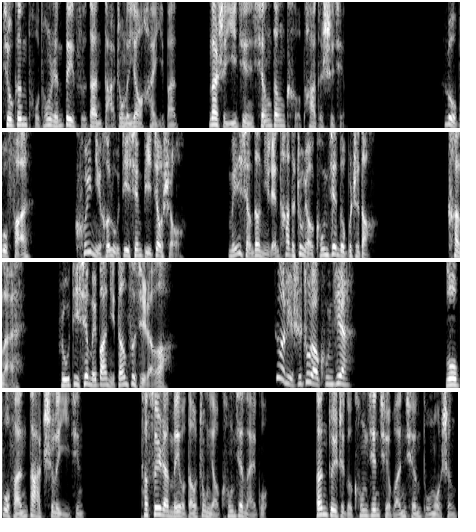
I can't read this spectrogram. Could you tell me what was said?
就跟普通人被子弹打中了要害一般，那是一件相当可怕的事情。”洛不凡，亏你和鲁地仙比较熟，没想到你连他的重要空间都不知道。看来鲁地仙没把你当自己人啊！这里是重要空间。洛不凡大吃了一惊，他虽然没有到重要空间来过，但对这个空间却完全不陌生。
